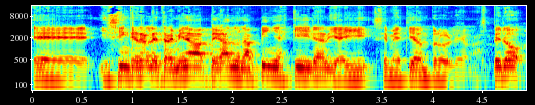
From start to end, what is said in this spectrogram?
eh, y sin querer le terminaba pegando una piña a Skinner y ahí se metía en problemas. Pero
